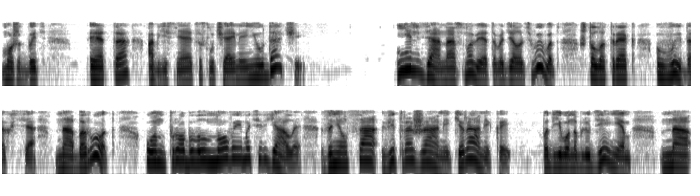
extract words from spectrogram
Может быть, это объясняется случайной неудачей? Нельзя на основе этого делать вывод, что Лотрек выдохся. Наоборот, он пробовал новые материалы, занялся витражами, керамикой. Под его наблюдением на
